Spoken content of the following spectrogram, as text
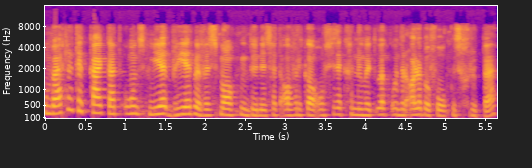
om werklik te kyk dat ons meer breër bewusmaking doen in Suid-Afrika. Ons het ek genoem dit ook onder alle bevolkingsgroepe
